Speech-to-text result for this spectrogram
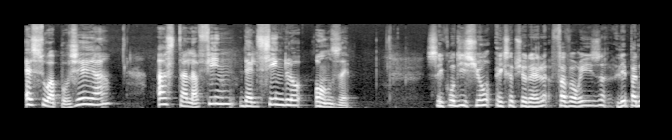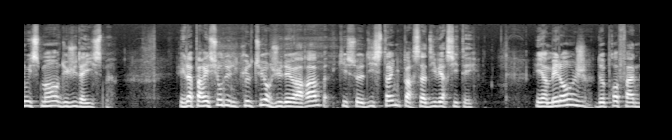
es su apogea hasta la fin del siglo XI. Ces conditions exceptionnelles favorisent l'épanouissement du judaïsme et l'apparition d'une culture judéo-arabe qui se distingue par sa diversité et un mélange de profane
